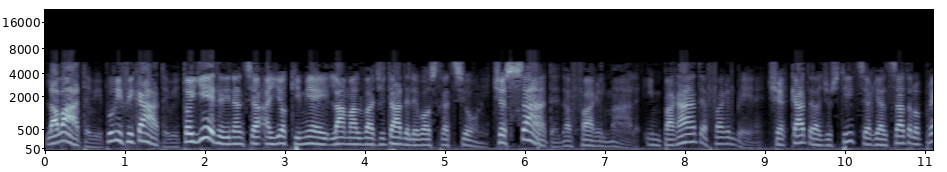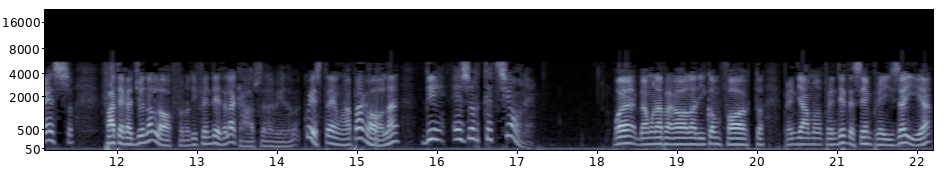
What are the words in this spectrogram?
lavatevi, purificatevi, togliete dinanzi agli occhi miei la malvagità delle vostre azioni, cessate dal fare il male, imparate a fare il bene, cercate la giustizia, rialzate l'oppresso, fate ragione all'orfano, difendete la causa della vedova. Questa è una parola di esortazione. Poi abbiamo una parola di conforto, Prendiamo, prendete sempre Isaia,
